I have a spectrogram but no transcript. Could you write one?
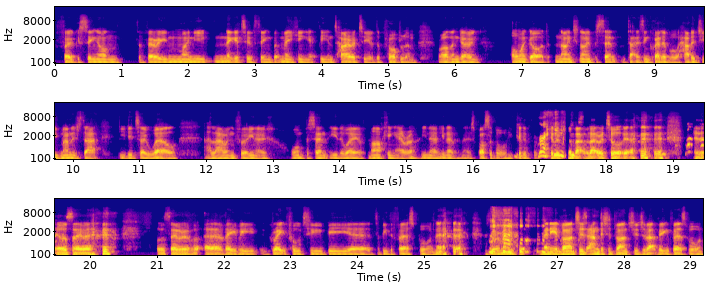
focusing on the very minute negative thing, but making it the entirety of the problem rather than going, oh my God, 99%, that is incredible. How did you manage that? You did so well, allowing for, you know, 1% either way of marking error. You know, you know, it's possible. You could have, could have come back with that retort. Yeah. and also, uh, also uh, maybe grateful to be uh, to be the firstborn. many, many advantages and disadvantages about being firstborn.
